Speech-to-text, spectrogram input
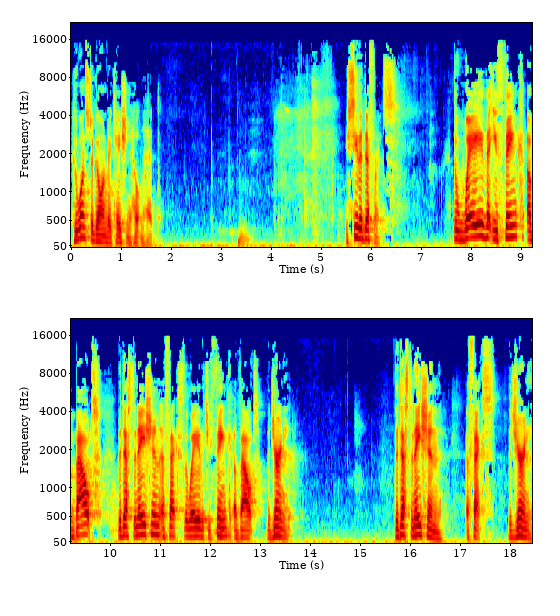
Who wants to go on vacation to Hilton Head? You see the difference. The way that you think about the destination affects the way that you think about the journey. The destination affects the journey.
